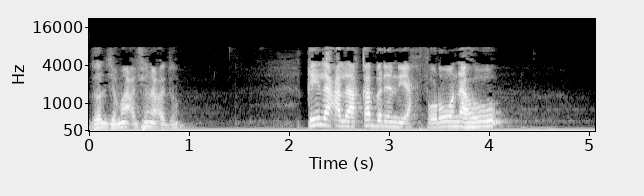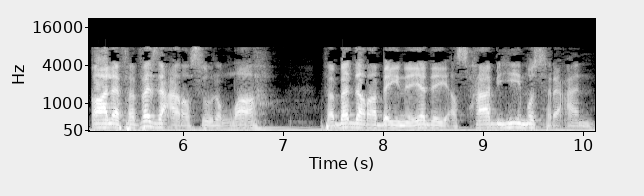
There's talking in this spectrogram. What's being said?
ذول جماعة شنو عندهم؟ قيل على قبر يحفرونه. قال ففزع رسول الله فبدر بين يدي أصحابه مسرعا.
